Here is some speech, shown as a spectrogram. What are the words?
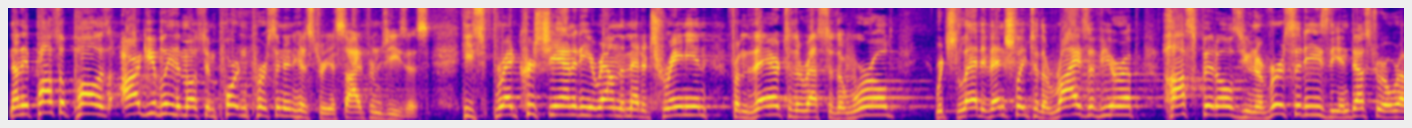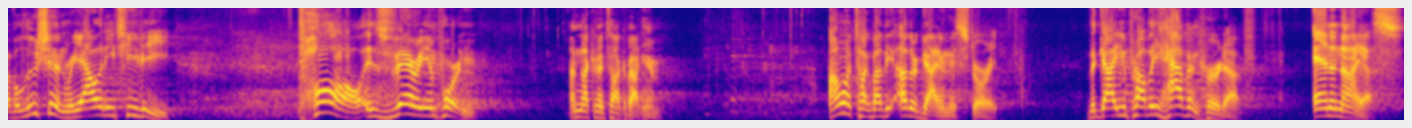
Now, the Apostle Paul is arguably the most important person in history aside from Jesus. He spread Christianity around the Mediterranean, from there to the rest of the world, which led eventually to the rise of Europe, hospitals, universities, the Industrial Revolution, and reality TV. Paul is very important. I'm not going to talk about him. I want to talk about the other guy in this story the guy you probably haven't heard of, Ananias.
